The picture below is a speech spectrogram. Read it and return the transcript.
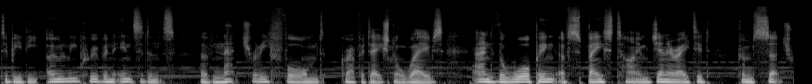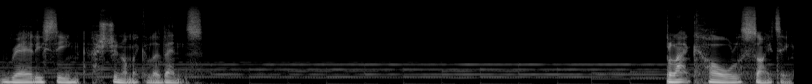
to be the only proven incidents of naturally formed gravitational waves and the warping of space time generated from such rarely seen astronomical events. Black hole sighting.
